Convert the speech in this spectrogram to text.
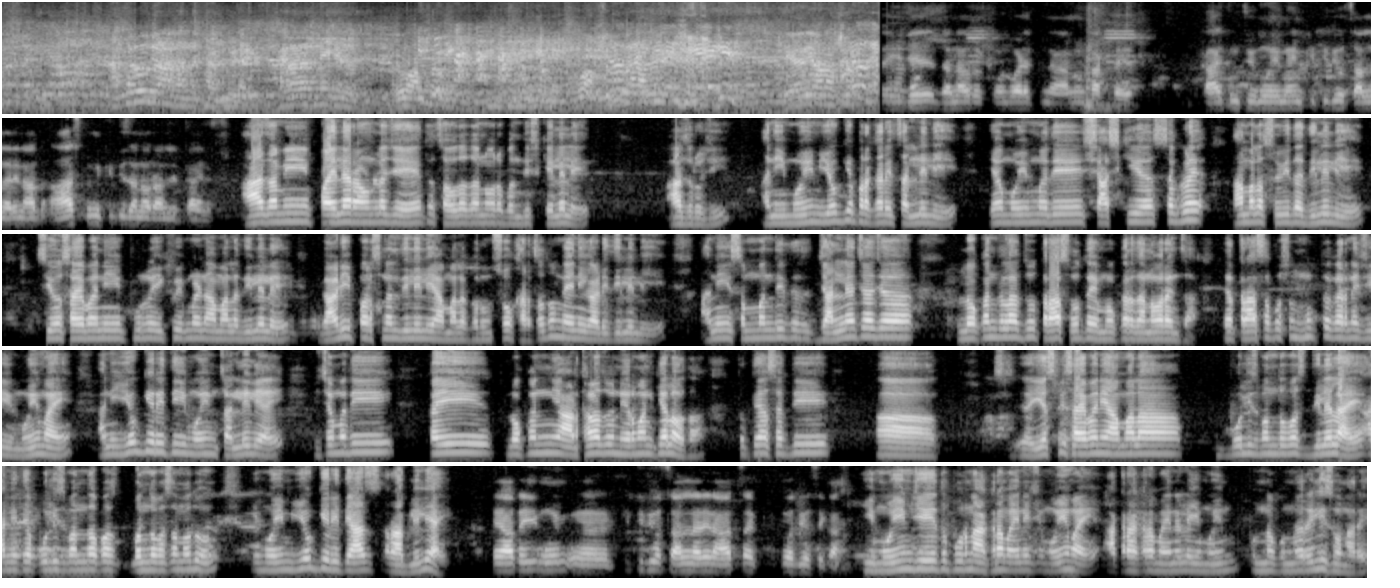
अकरा बी आणा खाट मिळाली शरारत नाही करत होती अरे वो अफसर वो अफसर पण आले एआरई और अफसर हे जे जनावर कोंडवाड्यात आणून टाकतायत काय तुमची मोहीम आहे? आणि किती दिवस चालणार आहे? आणि आज आज तुम्ही किती जनावर आणलेत? काय नाही. आज आम्ही पहिल्या राऊंडला जे आहे तर चौदा जनावर बंदिश केलेले आहेत आज रोजी. आणि मोहीम योग्य प्रकारे चाललेली आहे. या मोहीममध्ये शासकीय सगळे आम्हाला सुविधा दिलेली आहे. सीओ साहेबांनी पूर्ण इक्विपमेंट आम्हाला दिलेलं आहे. गाडी पर्सनल दिलेली आहे आम्हाला करून. सो खर्चातून त्यांनी गाडी दिलेली आहे. आणि संबंधित जालन्याच्या ज्या लोकांना जो त्रास होतोय मोकर जनावरांचा त्या त्रासापासून मुक्त करण्याची ही मोहीम आहे. आणि योग्य रीती ही मोहीम चाललेली आहे. याच्यामध्ये काही लोकांनी अडथळा जो निर्माण केला होता तर त्यासाठी एस पी साहेबांनी आम्हाला पोलीस बंदोबस्त दिलेला आहे आणि त्या पोलीस बंदोबस्त बंदोबस्तामधून ही मोहीम योग्यरित्या आज राबलेली आहे. हे आता ही मोहीम अं, किती दिवस चालणार आहे आणि आजचा कितवा दिवस आहे काय ही मोहीम जी आहे तो पूर्ण अकरा महिन्याची मोहीम आहे. अकरा अकरा महिन्याला ही मोहीम पुन्हा पुन्हा रिलीज होणार आहे.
